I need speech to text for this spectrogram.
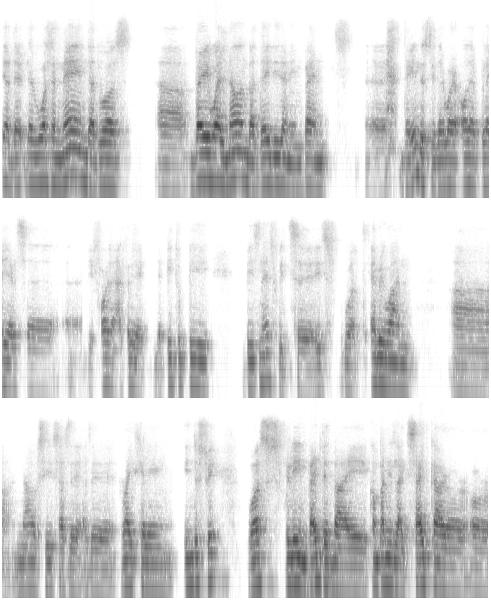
yeah, there, there, was a name that was very well known, but they didn't invent the industry. There were other players before them. Actually, the, the P2P business, which uh, is what everyone uh, now sees as the, as a ride-hailing industry, was really invented by companies like Sidecar or, or,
